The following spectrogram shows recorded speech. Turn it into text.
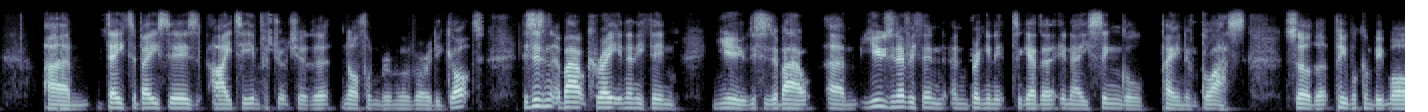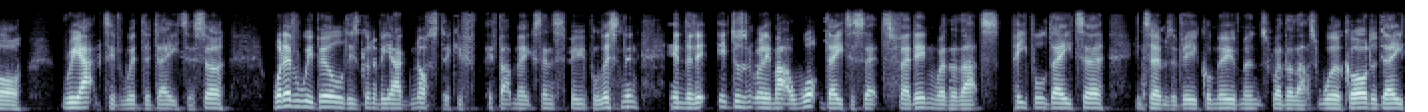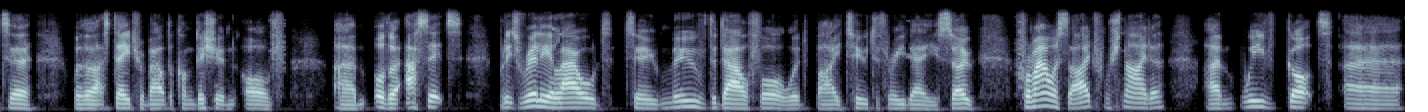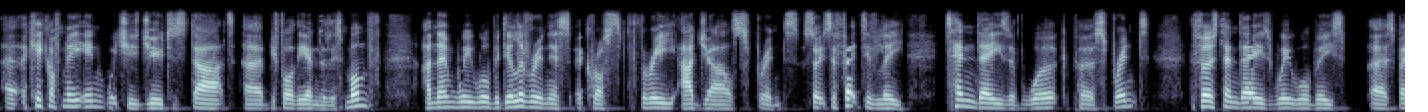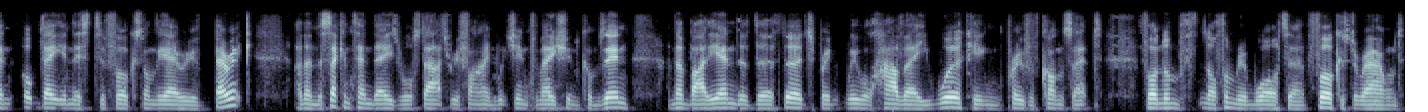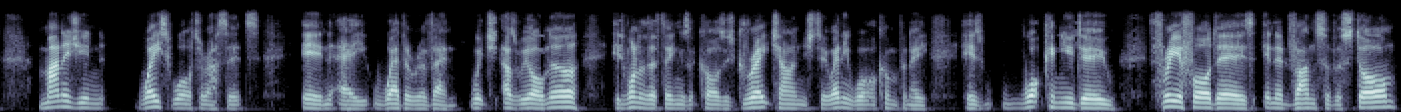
um, databases, IT infrastructure that Northumbrian have already got. This isn't about creating anything new. This is about um, using everything and bringing it together in a single pane of glass so that people can be more reactive with the data. So whatever we build is going to be agnostic if if that makes sense to people listening in that it, it doesn't really matter what data sets fed in whether that's people data in terms of vehicle movements whether that's work order data whether that's data about the condition of um, other assets. But it's really allowed to move the dial forward by two to three days. So from our side from schneider um, we've got uh, a kickoff meeting, which is due to start uh, before the end of this month. And then we will be delivering this across three agile sprints. So it's effectively 10 days of work per sprint. The first 10 days we will be uh, spent updating this to focus on the area of Berwick. And then the second 10 days, we'll start to refine which information comes in. And then by the end of the third sprint, we will have a working proof of concept for Northumbrian Water focused around managing wastewater assets in a weather event, which, as we all know, is one of the things that causes great challenge to any water company. Is what can you do three or four days in advance of a storm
